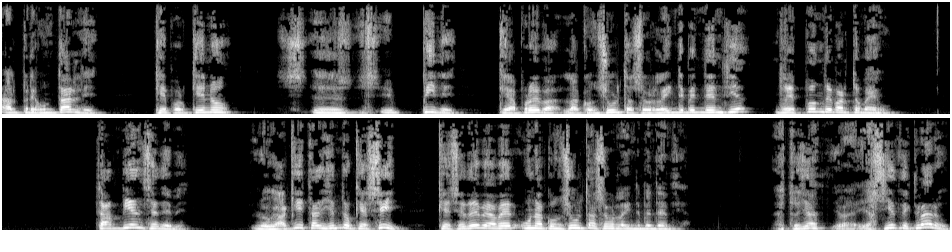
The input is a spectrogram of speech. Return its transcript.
Al preguntarle que por qué no eh, pide que aprueba la consulta sobre la independencia, responde Bartomeu. También se debe. Luego aquí está diciendo que sí, que se debe haber una consulta sobre la independencia. Esto ya, así es de claro.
